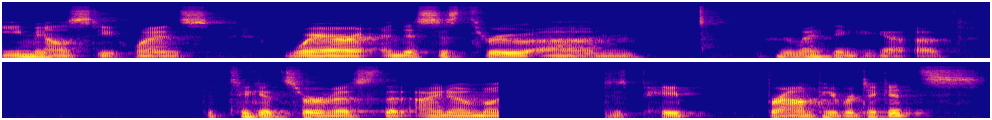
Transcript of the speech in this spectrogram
email sequence where, and this is through um, who am I thinking of? The ticket service that I know most is pay, brown paper tickets.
